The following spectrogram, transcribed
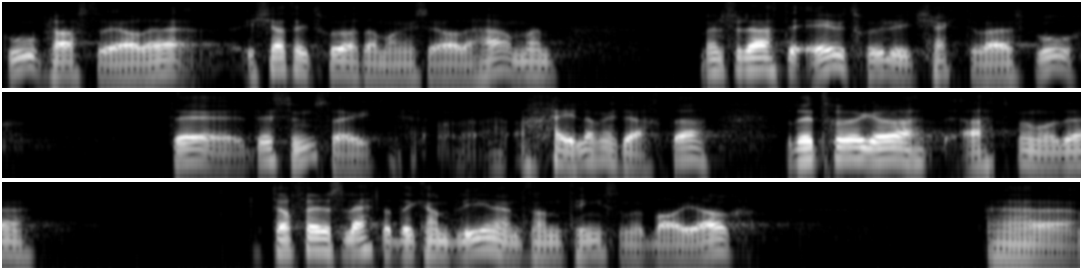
god plass til å gjøre det. Ikke at jeg tror at det er mange som gjør det her, men, men fordi det er utrolig kjekt å være i Spor. Det, det syns jeg av hele mitt hjerte. Og det tror jeg òg at, at, på en måte Derfor er det så lett at det kan bli en sånn ting som vi bare gjør. Uh,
